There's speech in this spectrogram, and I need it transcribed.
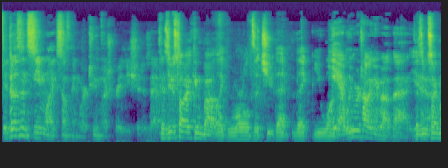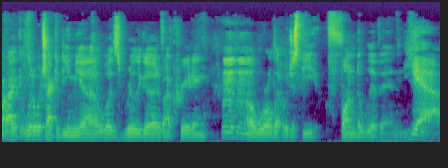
It doesn't seem like something where too much crazy shit is happening. Because he was talking about like worlds that you that like you want. Yeah, we were talking about that. Because Yeah. he was talking about like Little Witch Academia was really good about creating Mhm. a world that would just be fun to live in. Yeah.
